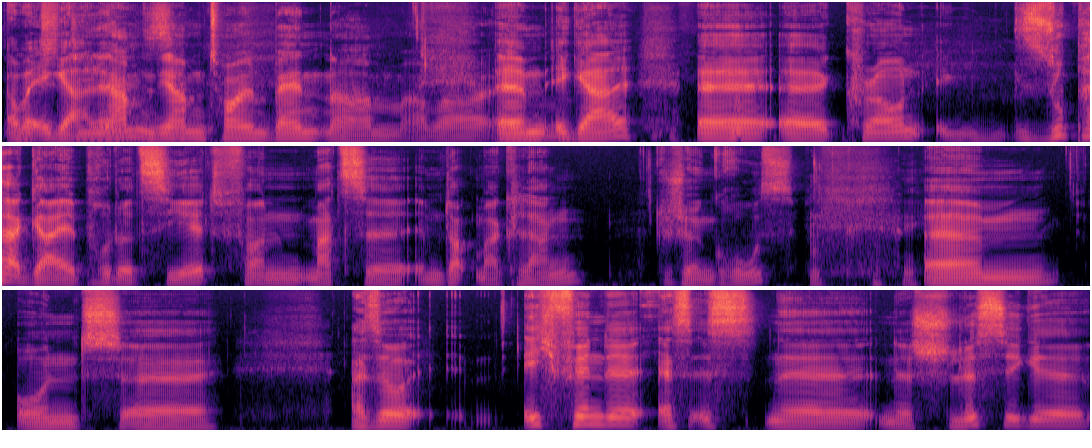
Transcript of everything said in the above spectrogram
Aber egal. Die haben, die haben einen tollen Bandnamen, aber Ähm, ähm, egal. Äh, äh, Crown, super geil produziert von Matze im Dogma-Klang. Schönen Gruß. ähm, und äh, also ich finde, es ist eine, eine schlüssige,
